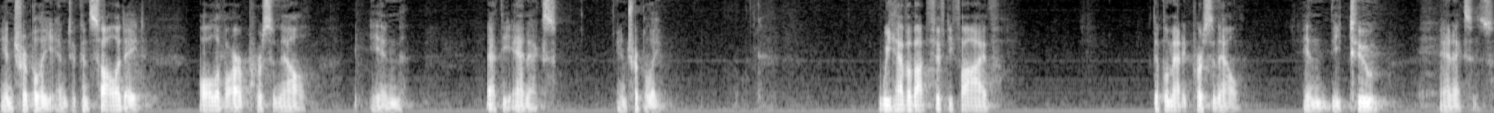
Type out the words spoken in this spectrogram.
in Tripoli, and to consolidate all of our personnel in, at the annex in Tripoli. We have about 55 diplomatic personnel in the two annexes.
